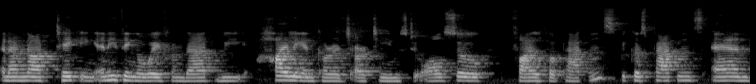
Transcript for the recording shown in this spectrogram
And i'm not taking anything away from that. We highly encourage our teams to also file for patents because patents and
